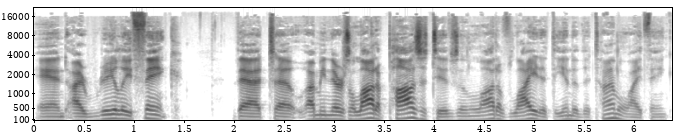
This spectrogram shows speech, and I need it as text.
and I really think that uh, I mean, there's a lot of positives and a lot of light at the end of the tunnel. I think,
